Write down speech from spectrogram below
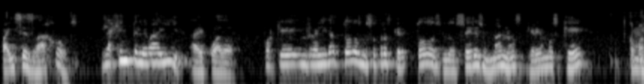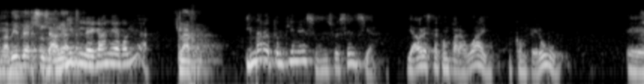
Países Bajos. La gente le va a ir a Ecuador, porque en realidad todos nosotros, todos los seres humanos queremos que... Como David versus David le gane a Goliat. Claro. Y Marathon tiene eso en su esencia. Y ahora está con Paraguay y con Perú. Eh,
